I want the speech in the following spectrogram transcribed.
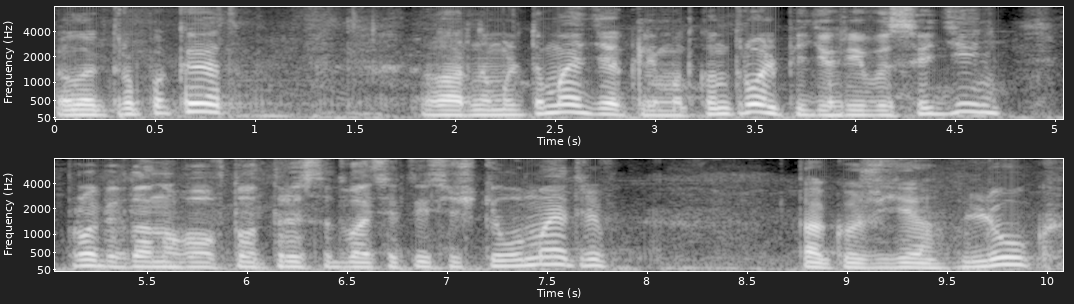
електропакет, гарна мультимедіа, клімат-контроль, підігріви сидінь. Пробіг даного авто 320 тисяч кілометрів. Також є люк.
